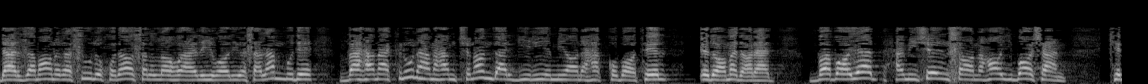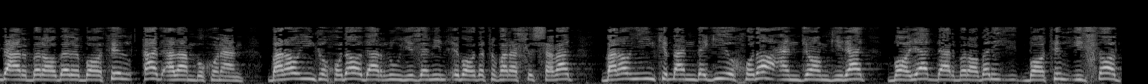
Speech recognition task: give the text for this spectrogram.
در زمان رسول خدا صلی الله علیه و آله و سلم بوده و همکنون هم همچنان درگیری میان حق و باطل ادامه دارد. و باید همیشه انسانهایی باشند که در برابر باطل قد علم بکنند. برای اینکه خدا در روی زمین عبادت و پرستش شود برای اینکه بندگی خدا انجام گیرد باید در برابر باطل ایستاد.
